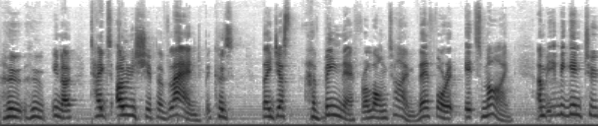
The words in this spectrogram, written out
who, who you know takes ownership of land because they just have been there for a long time. Therefore, it, it's mine. And you begin to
